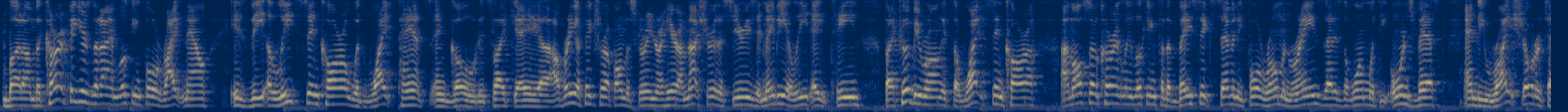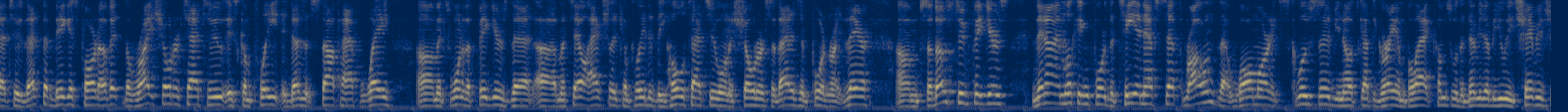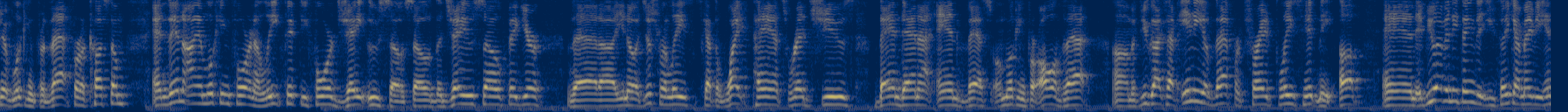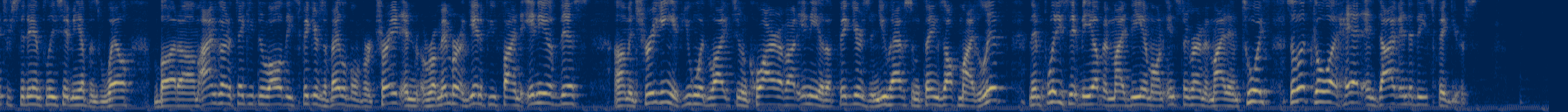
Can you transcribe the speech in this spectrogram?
But um, the current figures that I am looking for right now is the Elite Sin Cara with white pants and gold. It's like a, will uh, bring a picture up on the screen right here. I'm not sure of the series. It may be Elite 18, but I could be wrong. It's the white Sin Cara. I'm also currently looking for the basic 74 Roman Reigns. That is the one with the orange vest and the right shoulder tattoo. That's the biggest part of it. The right shoulder tattoo is complete. It doesn't stop halfway. Um, it's one of the figures that uh, Mattel actually completed the whole tattoo on his shoulder, so that is important right there. Um, so those two figures. Then I'm looking for the TNF Seth Rollins, that Walmart exclusive. You know, it's got the gray and black, comes with a WWE Championship. Looking for that for a custom. And then I am looking for an Elite 54 Jey Uso. So the Jey Uso figure that, uh, you know, it just released. It's got the white pants, red shoes, bandana, and vest. So I'm looking for all of that. Um, if you guys have any of that for trade, please hit me up. And if you have anything that you think I may be interested in, please hit me up as well. But um, I'm going to take you through all these figures available for trade. And remember, again, if you find any of this um, intriguing, if you would like to inquire about any of the figures and you have some things off my list, then please hit me up in my DM on Instagram at MyDamnToys. So let's go ahead and dive into these figures.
